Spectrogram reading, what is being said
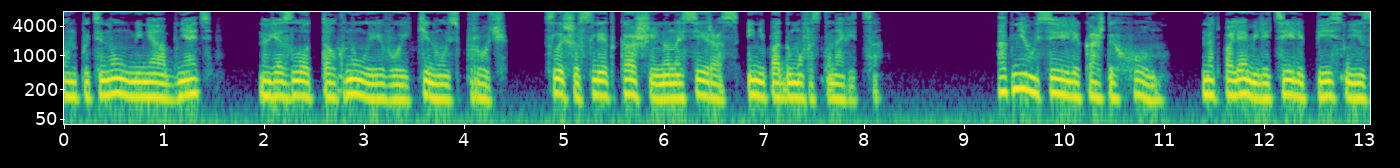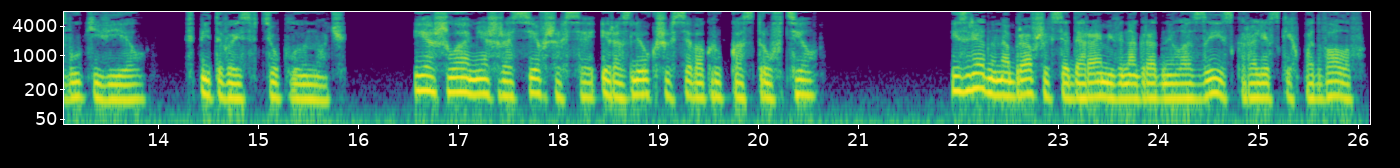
Он потянул меня обнять, но я зло оттолкнула его и кинулась прочь, слыша вслед кашель, но на сей раз и не подумав остановиться. Огни усеяли каждый холм, над полями летели песни и звуки виел, впитываясь в теплую ночь. Я шла меж рассевшихся и разлегшихся вокруг костров тел, изрядно набравшихся дарами виноградной лозы из королевских подвалов,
